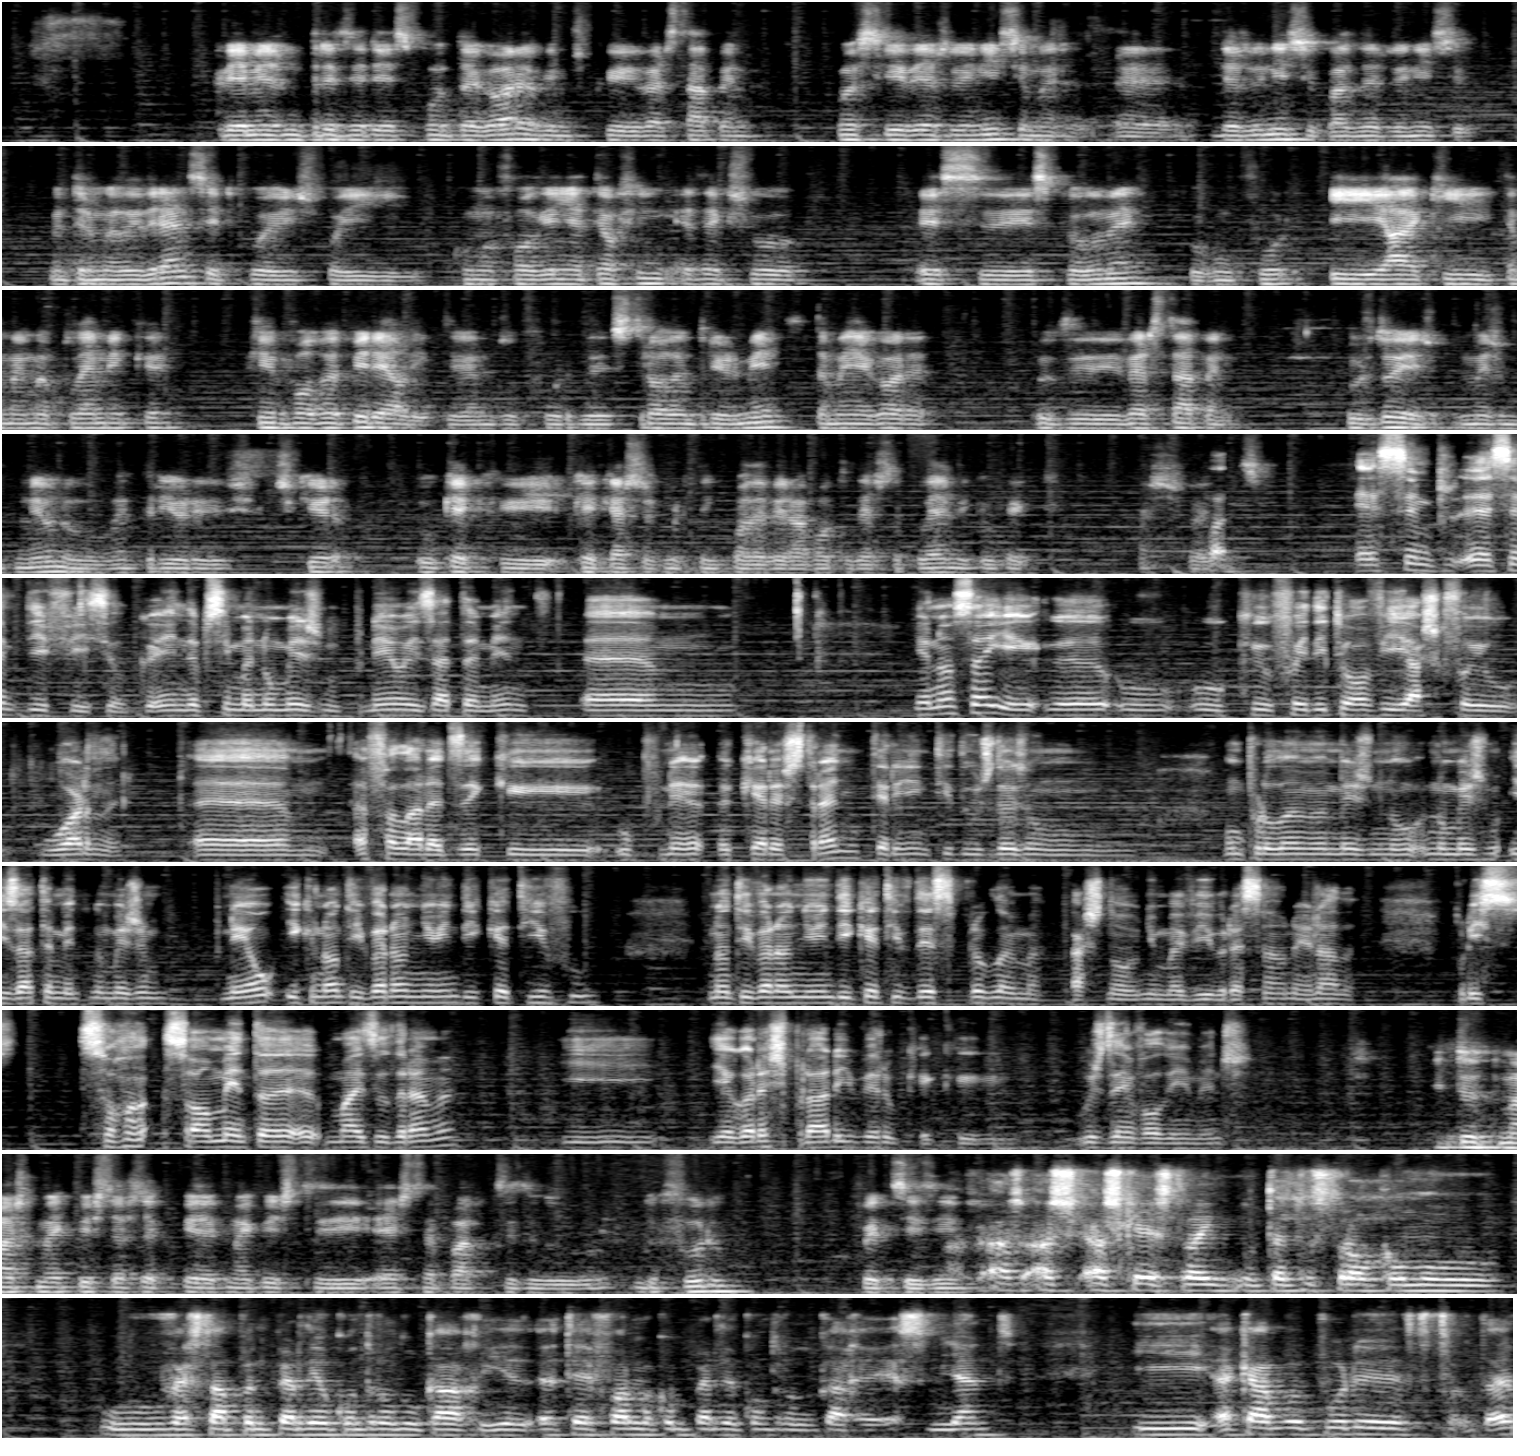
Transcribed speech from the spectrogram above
Queria mesmo trazer esse ponto agora, vimos que Verstappen conseguiu desde o início, mas, uh, desde o início, quase desde o início, manter uma liderança e depois foi com uma folguinha até ao fim, até que chegou esse, esse problema, houve um furo. E há aqui também uma polémica que envolve a Pirelli. Tivemos o furo de Stroll anteriormente, também agora o de Verstappen, os dois no mesmo pneu, no anterior esquerdo. O que é que, o que, é que achas, Martim, que pode haver à volta desta polémica? O que é que achas vai? É sempre, é sempre difícil, ainda por cima no mesmo pneu, exatamente. Um, eu não sei, eh, o, o que foi dito, eu ouvi, acho que foi o Warner um, a falar, a dizer que, o pneu, que era estranho terem tido os dois um, um problema mesmo no, no, mesmo, exatamente no mesmo pneu e que não tiveram nenhum indicativo, não tiveram nenhum indicativo desse problema. Acho que não houve nenhuma vibração nem nada. Por isso só, só aumenta mais o drama e, e agora esperar e ver o que é que os desenvolvimentos. E tu, Tomás, como é que viste esta? Como é que viste esta parte do, do furo? Foi decisivo? Acho, acho, acho que é estranho, tanto o Stroll como o, o Verstappen perdem o controle do carro e até a forma como perdem o controle do carro é semelhante e acaba por. Eh,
